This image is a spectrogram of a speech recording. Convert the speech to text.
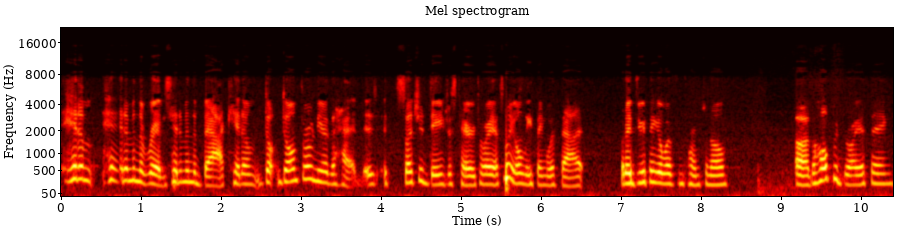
hit him hit him in the ribs, hit him in the back, hit him don't don't throw near the head. It's, it's such a dangerous territory. That's my only thing with that. But I do think it was intentional. Uh, the whole Pedroia thing,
